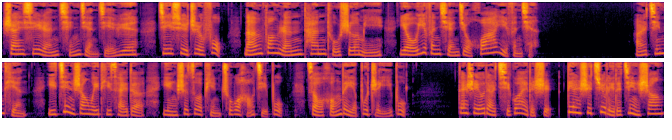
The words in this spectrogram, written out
山西人勤俭节约、积蓄致富，南方人贪图奢靡，有一分钱就花一分钱。而今天以晋商为题材的影视作品出过好几部，走红的也不止一部。但是有点奇怪的是，电视剧里的晋商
